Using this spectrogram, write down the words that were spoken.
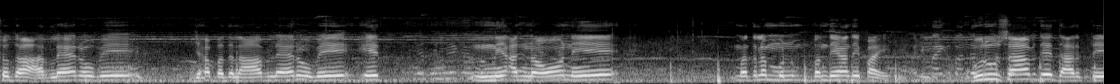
ਸੁਧਾਰ ਲਹਿਰ ਹੋਵੇ ਜਾਂ ਬਦਲਾਵ ਲਹਿਰ ਹੋਵੇ ਇਹ ਨ- ਨੌ ਮਤਲਬ ਬੰਦਿਆਂ ਦੇ ਪਾਏ। ਗੁਰੂ ਸਾਹਿਬ ਦੇ ਦਰ ਤੇ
